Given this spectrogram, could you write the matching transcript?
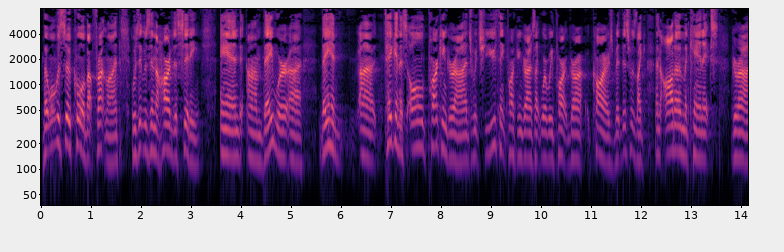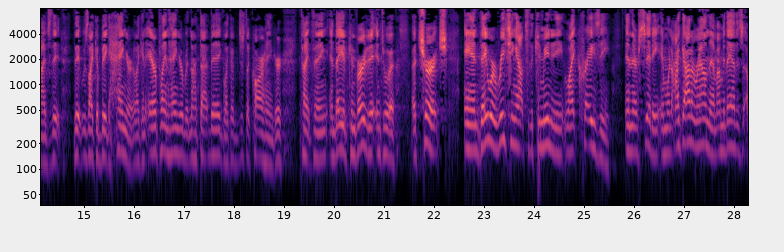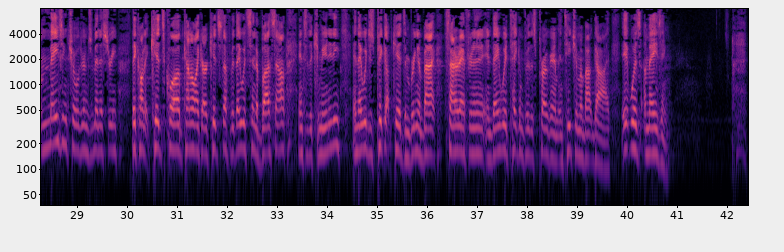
But what was so cool about Frontline was it was in the heart of the city and um, they were uh, they had uh, taken this old parking garage, which you think parking garage like where we park gar- cars, but this was like an auto mechanics garage that that was like a big hangar, like an airplane hangar, but not that big, like a, just a car hangar type thing. And they had converted it into a, a church, and they were reaching out to the community like crazy in their city. And when I got around them, I mean, they had this amazing children's ministry. They called it Kids Club, kind of like our kids stuff, but they would send a bus out into the community and they would just pick up kids and bring them back Saturday afternoon and they would take them through this program and teach them about God. It was amazing.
